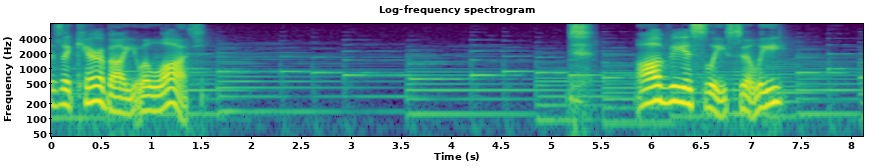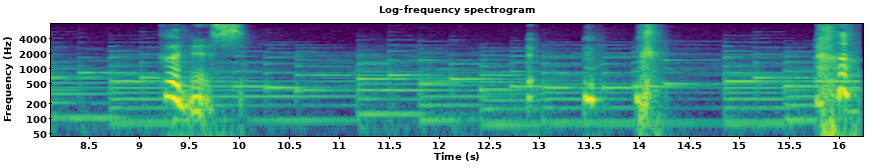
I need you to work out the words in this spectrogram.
Because I care about you a lot. Obviously, silly. Goodness.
